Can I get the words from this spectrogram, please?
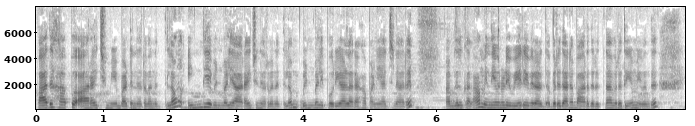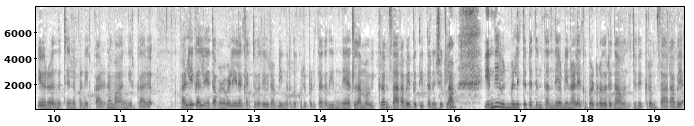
பாதுகாப்பு ஆராய்ச்சி மேம்பாட்டு நிறுவனத்திலும் இந்திய விண்வெளி ஆராய்ச்சி நிறுவனத்திலும் விண்வெளி பொறியாளராக பணியாற்றினார் அப்துல் கலாம். இந்தியாவினுடைய உயரிய விருதான பாரத ரத்னா விருதையும் வந்து இவர் வந்துட்டு என்ன பண்ணியிருக்காருன்னா வாங்கியிருக்காரு. பள்ளி கல்வியை தமிழ் வழியில் கற்றவர் இவர் அப்படிங்கிறது குறிப்பிடத்தக்கது. இந்த நேரத்தில் நம்ம விக்ரம் சாராபாய் பற்றி தெரிஞ்சுக்கலாம். இந்திய விண்வெளி திட்டத்தின் தந்தை அப்படின்னு அழைக்கப்படுறவர் தான் வந்துட்டு விக்ரம் சாராபாய்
